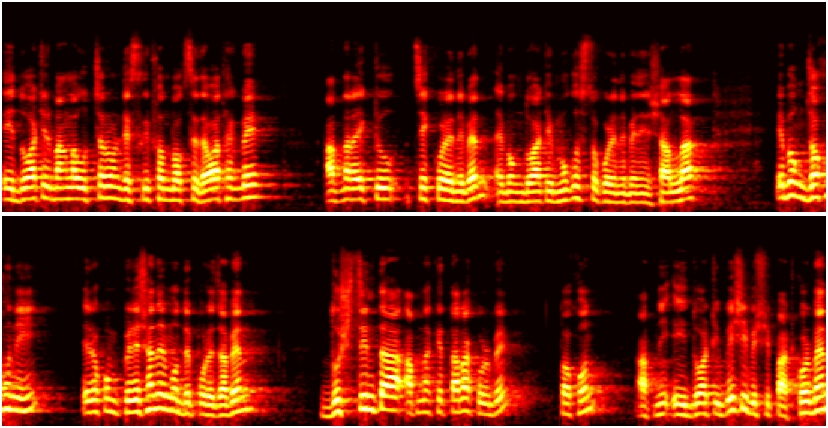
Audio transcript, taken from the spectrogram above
এই দোয়াটির বাংলা উচ্চারণ ডেসক্রিপশন বক্সে দেওয়া থাকবে। আপনারা একটু চেক করে নেবেন এবং দোয়াটি মুখস্থ করে নেবেন ইনশাল্লাহ এবং যখনই এরকম পেরেশানের মধ্যে পড়ে যাবেন, দুশ্চিন্তা আপনাকে তাড়া করবে, তখন আপনি এই দোয়াটি বেশি বেশি পাঠ করবেন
